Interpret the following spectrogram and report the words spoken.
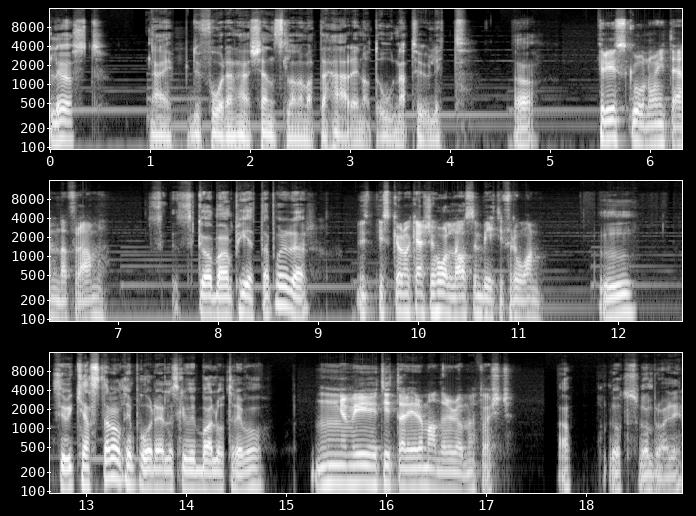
löst. Nej, du får den här känslan av att det här är något onaturligt. Ja. Kryss går nog inte ända fram. S- Ska man peta på det där? Vi ska nog kanske hålla oss en bit ifrån. Mm. Ska vi kasta någonting på det eller ska vi bara låta det vara? Mm, vi tittar i de andra rummen först. Det låter som en bra idé.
